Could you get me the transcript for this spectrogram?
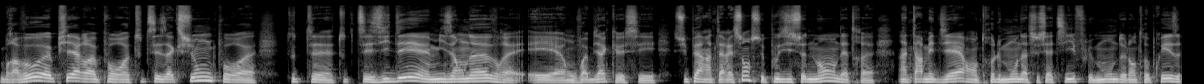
Bravo euh, Pierre pour toutes ces actions, pour euh, toutes, euh, toutes ces idées mises en œuvre et on voit bien que c'est super intéressant ce positionnement d'être intermédiaire entre le monde associatif, le monde de l'entreprise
